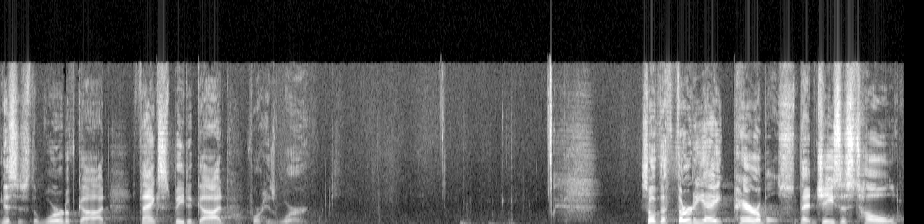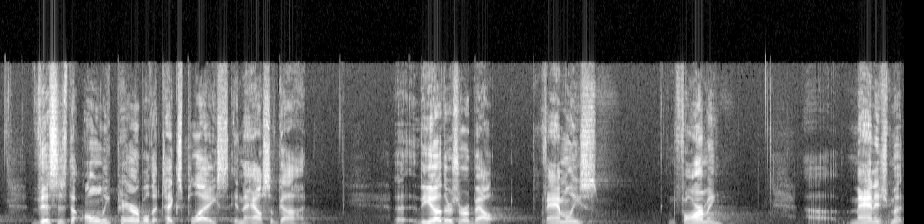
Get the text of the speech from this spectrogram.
This is the Word of God. Thanks be to God for His Word. So, of the 38 parables that Jesus told, this is the only parable that takes place in the house of God. Uh, the others are about families and farming, uh, management,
